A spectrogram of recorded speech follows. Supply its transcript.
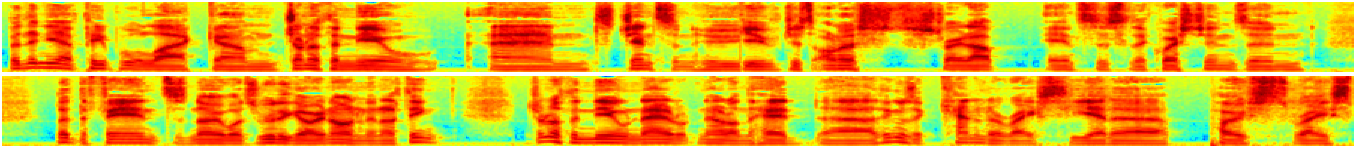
But then you have people like um, Jonathan Neale and Jenson who give just honest, straight up answers to their questions and let the fans know what's really going on. And I think Jonathan Neale nailed, nailed on the head. Uh, I think it was a Canada race. He had a post race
